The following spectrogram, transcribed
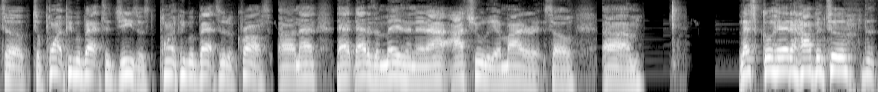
to to point people back to Jesus, point people back to the cross. Uh, that that that is amazing, and I I truly admire it. So um, let's go ahead and hop into the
